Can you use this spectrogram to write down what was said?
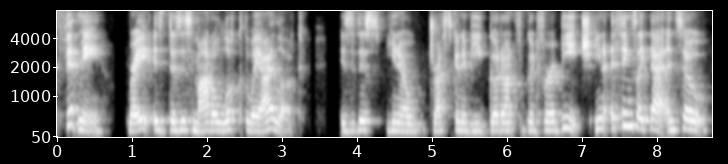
fit me? Right? Is does this model look the way I look? Is this, you know, dress going to be good on good for a beach? You know, things like that. And so,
